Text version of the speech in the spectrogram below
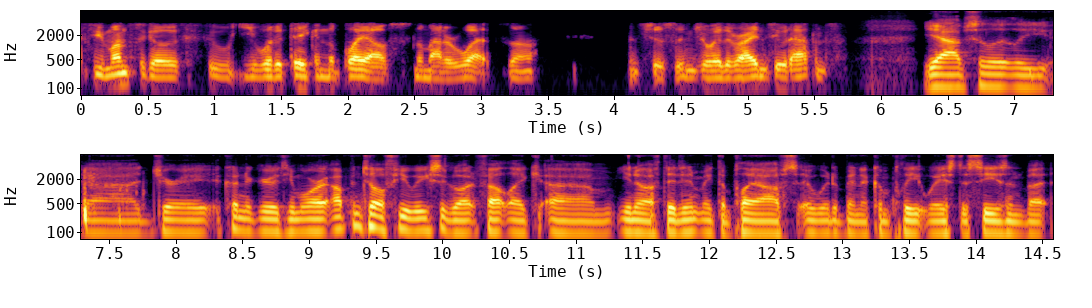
a few months ago, if you, would have taken the playoffs no matter what. So let's just enjoy the ride and see what happens. Yeah, absolutely, uh, Jerry. I couldn't agree with you more. Up until a few weeks ago, it felt like um, you know if they didn't make the playoffs, it would have been a complete waste of season. But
